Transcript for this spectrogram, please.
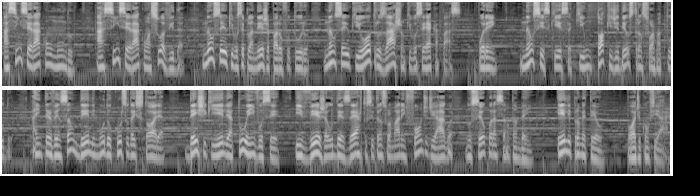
Assim será com o mundo, assim será com a sua vida. Não sei o que você planeja para o futuro, não sei o que outros acham que você é capaz. Porém, não se esqueça que um toque de Deus transforma tudo. A intervenção dele muda o curso da história. Deixe que ele atue em você e veja o deserto se transformar em fonte de água no seu coração também. Ele prometeu, pode confiar.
